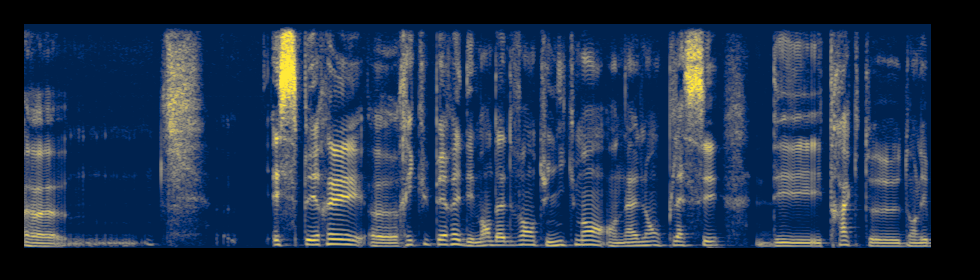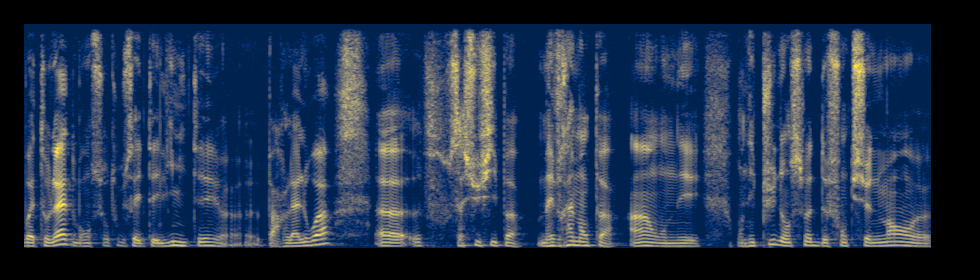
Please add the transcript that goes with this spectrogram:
euh, espérer euh, récupérer des mandats de vente uniquement en allant placer des tracts dans les boîtes aux lettres, bon, surtout que ça a été limité euh, par la loi, euh, ça suffit pas, mais vraiment pas. Hein. on n'est on est plus dans ce mode de fonctionnement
